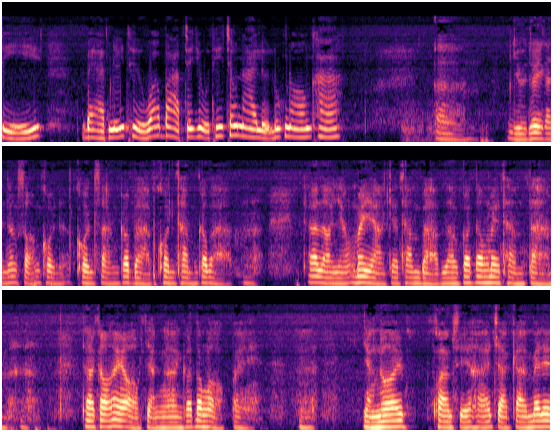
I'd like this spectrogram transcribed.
ษี แบบนี้ถือว่าบาปจะอยู่ที่เจ้านายหรือลูกน้องคะ อยู่ด้วยกันทั้งสองคนคนสั่งก็บาปคนทำก็บาปถ้าเรายังไม่อยากจะทำบาปเราก็ต้องไม่ทำตาม ถ้าเขาให้ออกจากงานก็ต้องออกไป อย่างน้อยความเสียหายจากการไม่ได้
